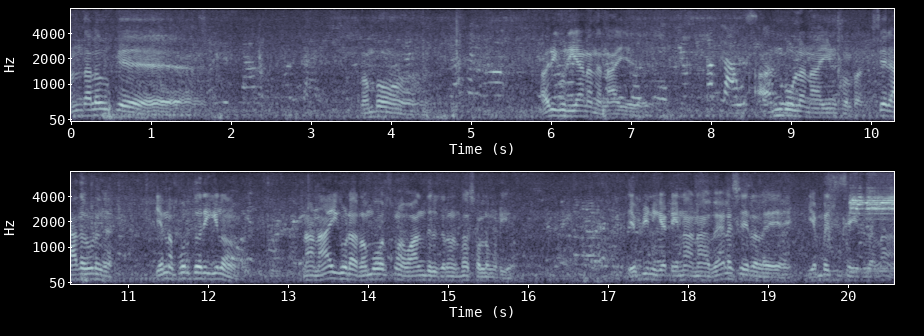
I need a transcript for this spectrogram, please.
அந்த அளவுக்கு ரொம்ப அறிகுறியான அந்த நாய் அன்பு உள்ள நாயின்னு சொல்கிறாங்க சரி அதை விடுங்க. என்னை பொறுத்த வரைக்கும் நான் நாய் கூட ரொம்ப வருஷமாக வாழ்ந்துருக்கிறேன்னு தான் சொல்ல முடியும். எப்படின்னு கேட்டிங்கன்னா நான் வேலை செய்கிற எம்பசி செய்கிறதெல்லாம்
